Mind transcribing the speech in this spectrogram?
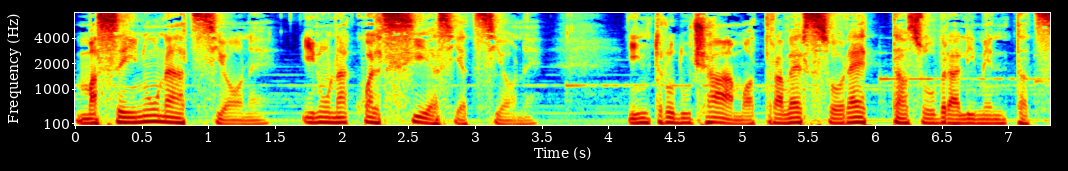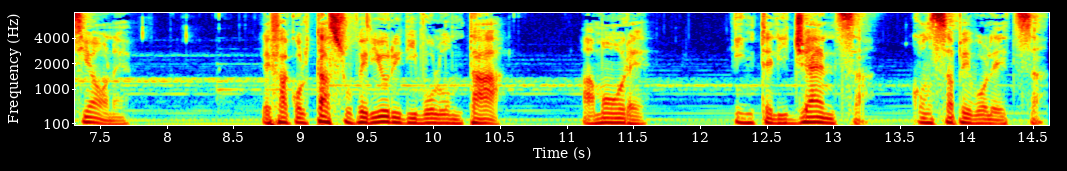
Ma se in una azione in una qualsiasi azione. Introduciamo attraverso retta sovralimentazione le facoltà superiori di volontà, amore, intelligenza, consapevolezza,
